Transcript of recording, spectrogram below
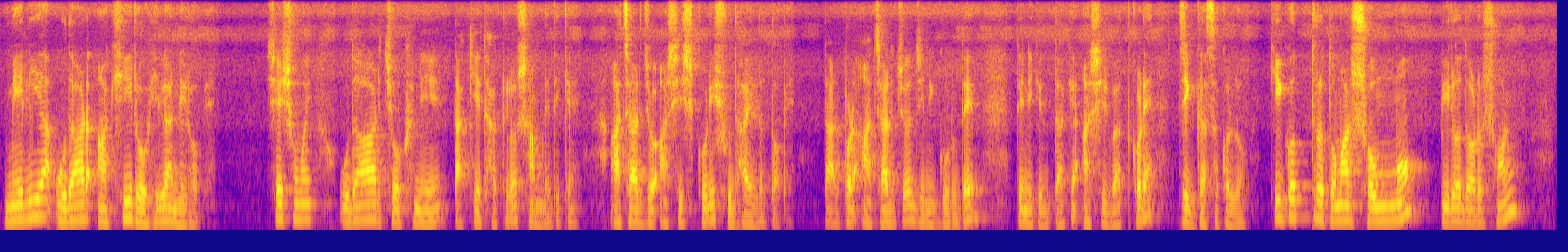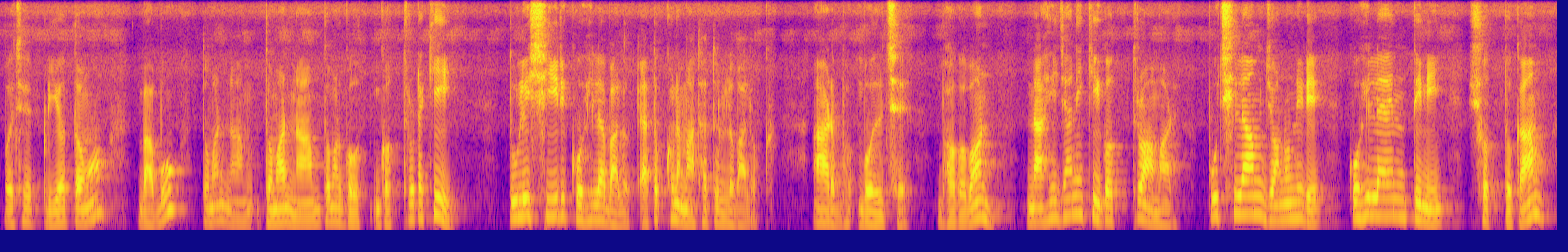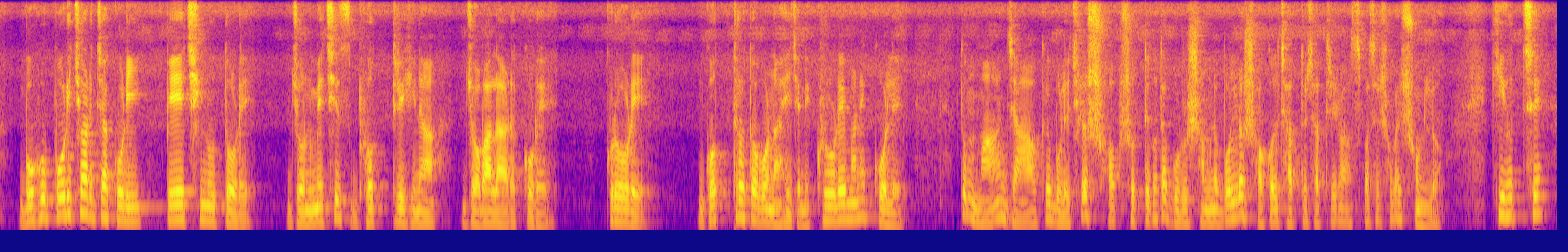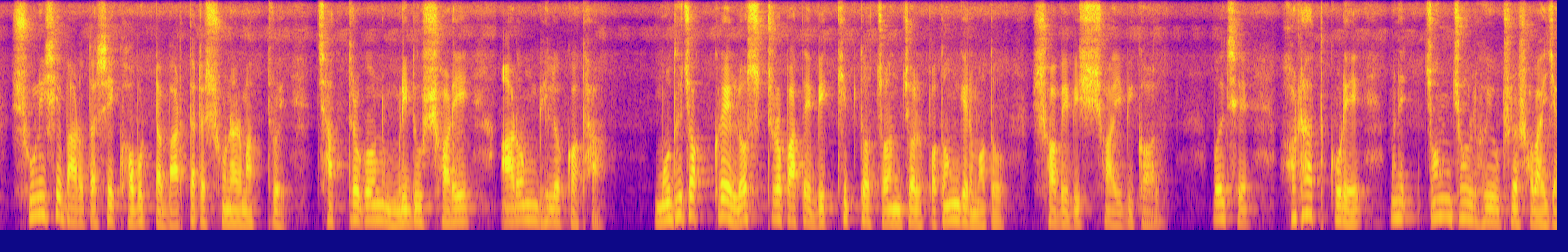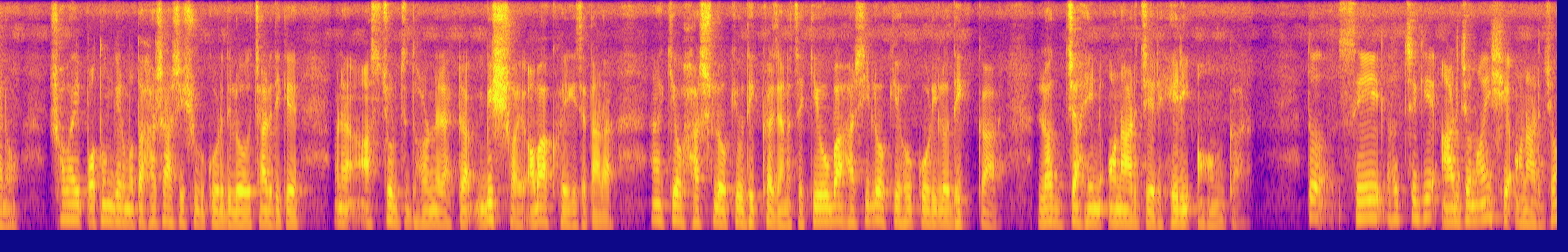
মেলিয়া উদার আঁখি রহিলা নীরবে। সেই সময় উদার চোখ নিয়ে তাকিয়ে থাকল সামনের দিকে। আচার্য আশিস করি শুধাইল তবে। তারপর আচার্য, যিনি গুরুদেব, তিনি কিন্তু তাকে আশীর্বাদ করে জিজ্ঞাসা করল, কি গোত্র তোমার সৌম্য প্রিয়দর্শন বলছে, প্রিয়তম বাবু, তোমার নাম তোমার নাম, তোমার গোত্রটা কি? তুলিশির কহিলা বালক, এতক্ষণে মাথা তুলল বালক। আর বলছে, ভগবান, নাহি জানি কি গোত্র আমার। পুছিলাম জননীরে, কহিলেন তিনি, সত্যকাম, বহু পরিচর্যা করি, পেয়েছিনু তোরে। জন্মেছিস ভ্রতৃহীনা জবালার করে। ক্রোড়ে, গোত্র তব নাহি জানি। ক্রোড়ে মানে কোলে। তো মা যা ওকে বলেছিল সব সত্যি কথা গুরুর সামনে বলল, সকল ছাত্রছাত্রীরা আশপাশে সবাই শুনলো। কি হচ্ছে? শুনি সে বারতা সেই খবরটা, বার্তাটা শোনার মাত্রই ছাত্রগণ মৃদু স্বরে আরম্ভিল কথা। মধুচক্রে লোষ্ট্রপাতে বিক্ষিপ্ত চঞ্চল পতঙ্গের মতো সবে বিস্ময় বিকল। বলছে, হঠাৎ করে মানে চঞ্চল হয়ে উঠল সবাই যেন। সবাই পতঙ্গের মতো হাসাহাসি শুরু করে দিল। চারিদিকে মানে আশ্চর্য ধরনের একটা বিস্ময় অবাক হয়ে গেছে তারা। হ্যাঁ, কেউ হাসলো কেউ ধিক্কার জানাচ্ছে। কেউ বা হাসিল কেহ করিল ধিক্কার। লজ্জাহীন অনার্যের হেরি অহংকার। তো সে হচ্ছে গিয়ে আর্য নয় সে অনার্য।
